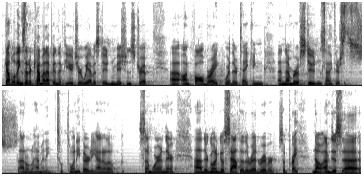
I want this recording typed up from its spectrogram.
A couple of things that are coming up in the future. We have a student missions trip uh, on fall break where they're taking a number of students. I think there's, I don't know how many, 20, 30, I don't know, somewhere in there. Uh, they're going to go south of the Red River, so pray. No, I'm just, uh,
